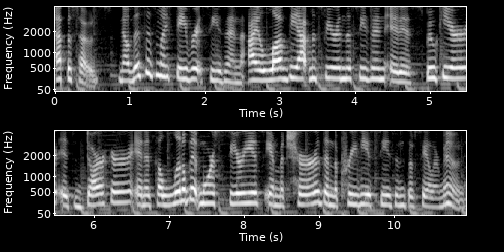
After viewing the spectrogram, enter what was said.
episodes. Now this is my favorite season. I love the atmosphere in this season. It is spookier, it's darker, and it's a little bit more serious and mature than the previous seasons of Sailor Moon.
